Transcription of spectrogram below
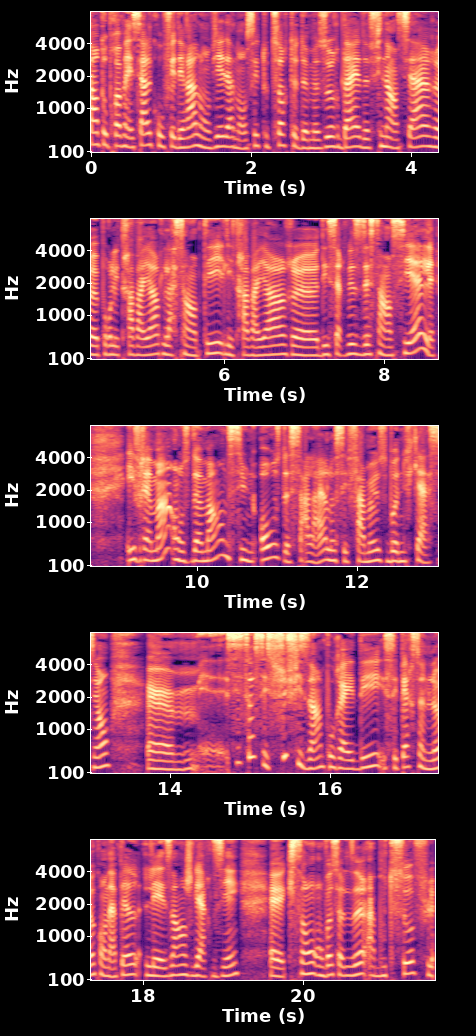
tant au provincial qu'au fédéral, on vient d'annoncer toutes sortes de mesures d'aide financière euh, pour les travailleurs de la santé, les travailleurs euh, des services essentiels. Et vraiment, on se demande si une hausse de salaire, là, ces fameuses bonifications, euh, si ça, c'est suffisant pour aider ces personnes-là qu'on appelle les anges gardiens, qui sont, on va se le dire, à bout de souffle,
